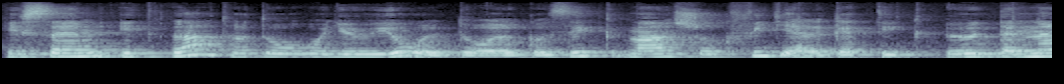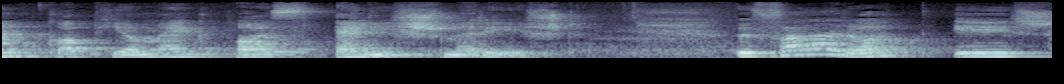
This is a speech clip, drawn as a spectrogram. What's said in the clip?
hiszen itt látható, hogy ő jól dolgozik, mások figyelgetik őt, de nem kapja meg az elismerést. Ő fáradt és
